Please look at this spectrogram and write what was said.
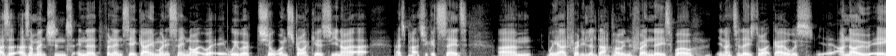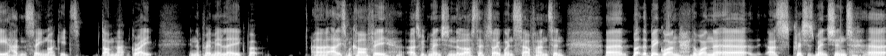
as as I mentioned in the Valencia game, when it seemed like we were short on strikers, you know, uh, as Patrick had said, um, we had Freddie Ladapo in the friendlies. Well, you know, to lose Dwight Gayle was, I know he hadn't seemed like he'd done that great in the Premier League, but uh, Alex McCarthy, as we'd mentioned in the last episode, went to Southampton. Um, but the big one, the one that, uh, as Chris has mentioned, uh,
